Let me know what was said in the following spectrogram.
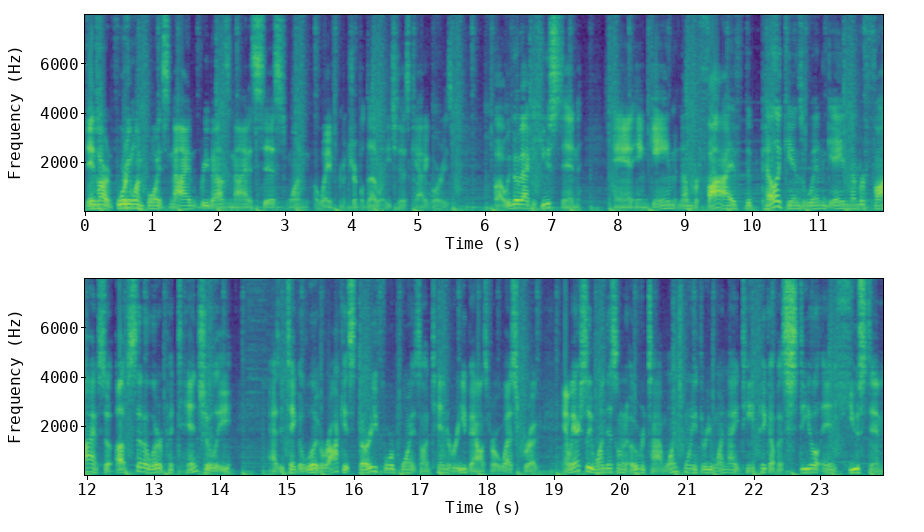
James Harden, 41 points, 9 rebounds, 9 assists, one away from a triple double in each of those categories. But we go back to Houston, and in game number 5, the Pelicans win game number 5. So upset alert potentially as we take a look, Rockets 34 points on 10 rebounds for Westbrook. And we actually won this one in overtime, 123-119, pick up a steal in Houston.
